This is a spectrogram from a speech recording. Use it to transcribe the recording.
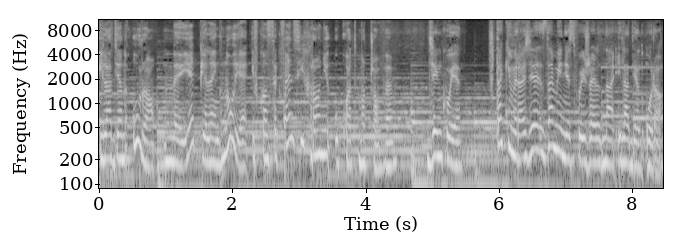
Iladian Uro myje, pielęgnuje i w konsekwencji chroni układ moczowy. Dziękuję. W takim razie zamienię swój żel na Iladian Uro.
